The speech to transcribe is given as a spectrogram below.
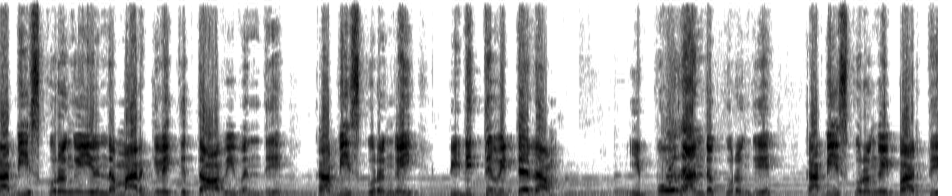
கபீஸ் குரங்கு இருந்த மரக்கிளைக்கு தாவி வந்து கபீஸ் குரங்கை பிடித்து விட்டதாம். இப்போது அந்த குரங்கு கபீஸ் குரங்கை பார்த்து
